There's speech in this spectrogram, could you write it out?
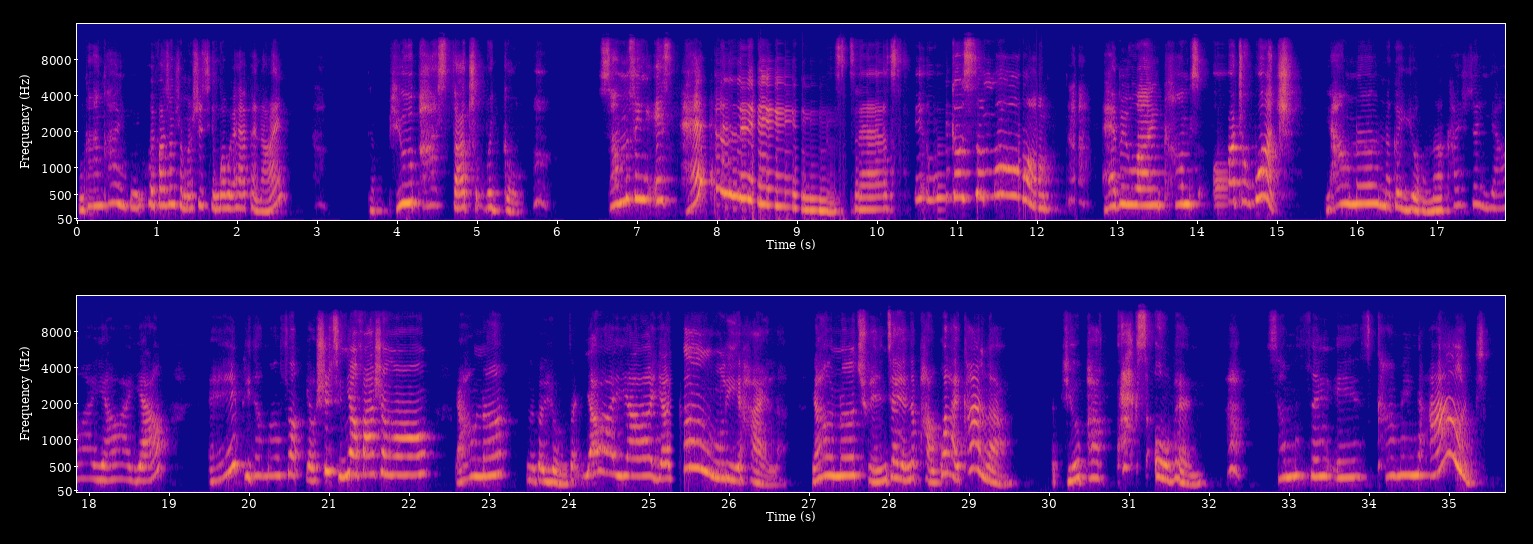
我们看看会发生什么事情？What will happen? Right? The pupa start to wiggle. Something is happening, says it wiggles some more. Everyone comes over to watch. 然后呢，那个蛹呢开始在摇啊摇啊摇。哎，皮特猫说有事情要发生哦。然后呢，那个蛹在摇啊摇啊摇，更厉害了。然后呢，全家人都跑过来看了。 The pupa cracks open. Something is coming out.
